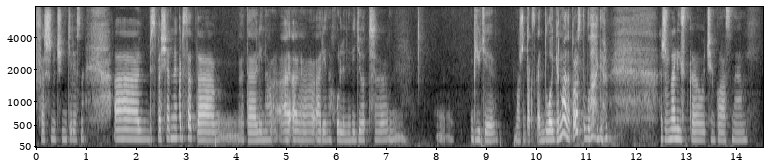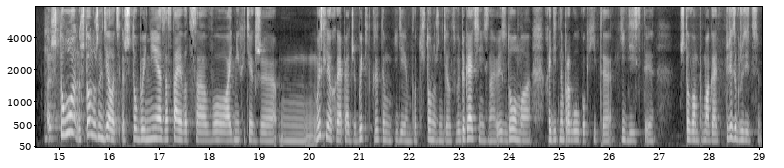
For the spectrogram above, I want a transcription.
fashion, очень интересно. А, Беспощадная красота, это Алина, а, а, Арина Холлина ведет эм, beauty, можно так сказать, блогер, ну, она просто блогер. Журналистка очень классная. Что, что нужно делать, чтобы не застаиваться в одних и тех же мыслях и, опять же, быть открытым идеям? Вот что нужно делать? Выбегать, не знаю, из дома, ходить на прогулку, какие-то какие действия? Что вам помогает? Перезагрузиться.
